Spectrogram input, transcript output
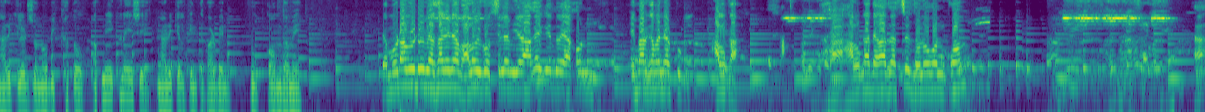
নারিকেলের জন্য বিখ্যাত। আপনি এখানে এসে নারিকেল কিনতে পারবেন খুব কম দামে। মোটামুটি বেচা কিনা ভালোই করছিলাম এর আগে, কিন্তু এখন এবার কেমন একটু হালকা। হ্যাঁ হালকা দেখা যাচ্ছে, জনগণ কম। হ্যাঁ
